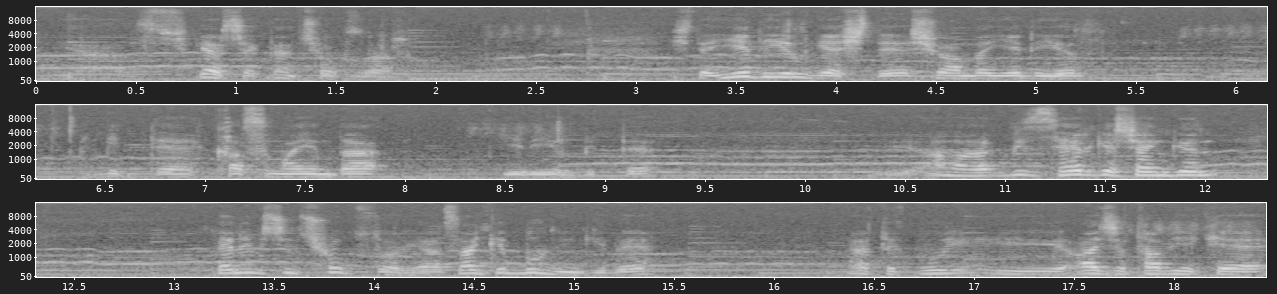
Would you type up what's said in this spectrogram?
Ya, gerçekten çok zor. İşte 7 yıl geçti. Şu anda 7 yıl bitti. Kasım ayında 7 yıl bitti. Ama biz her geçen gün benim için çok zor ya. Sanki bugün gibi. Artık bu e, acı tabii ki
